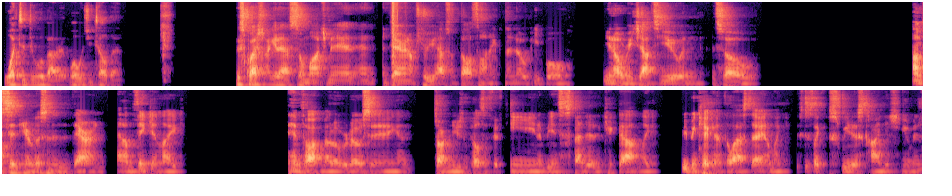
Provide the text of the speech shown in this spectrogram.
what to do about it? What would you tell them? This question I get asked so much, man, and, and Darren, I'm sure you have some thoughts on it because I know people, you know, reach out to you, and, and so I'm sitting here listening to Darren, and I'm thinking like him talking about overdosing and starting using pills at 15 and being suspended and kicked out, and like we've been kicking it the last day, and I'm like, this is like the sweetest, kindest human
